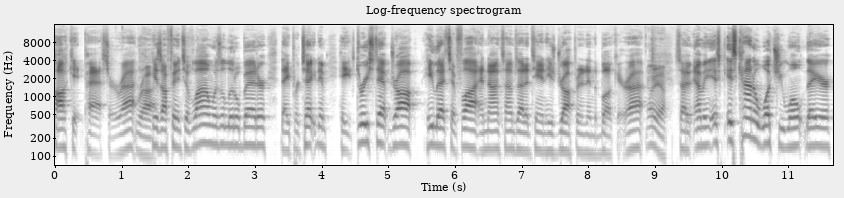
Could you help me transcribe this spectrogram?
pocket passer, right? Right. His offensive line was a little better. They protect him. He three step drop. He lets it fly, and nine times out of ten, he's dropping it in the bucket, right? Oh yeah, So I mean, it's it's kind of what you want there.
